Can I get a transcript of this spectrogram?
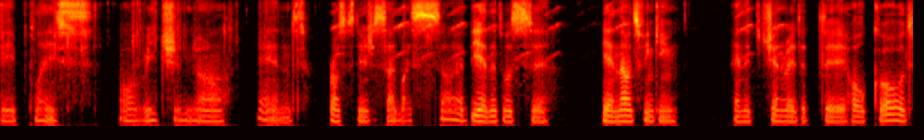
a place original and process images side by side. Yeah, that was, uh, yeah, now it's thinking and it generated the whole code.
